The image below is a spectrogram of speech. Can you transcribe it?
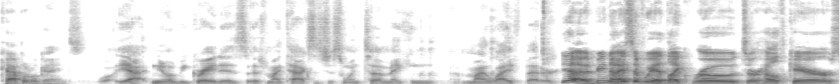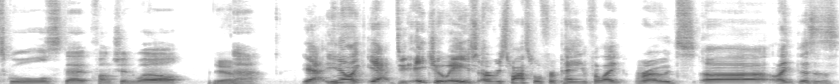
capital gains. Well, yeah, you know, what'd be great is if my taxes just went to making my life better. Yeah, it'd be nice if we had like roads or healthcare or schools that functioned well. yeah. Nah, Yeah, you know, like yeah, dude, HOAs are responsible for paying for like roads. Uh, like this is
